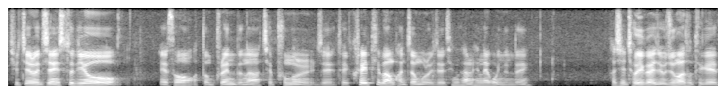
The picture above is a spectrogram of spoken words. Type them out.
실제로 디자인 스튜디오에서 어떤 브랜드나 제품을 이제 되게 creative한 관점으로 이제 생산을 해내고 있는데 사실 저희가 이제 요즘 와서 되게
